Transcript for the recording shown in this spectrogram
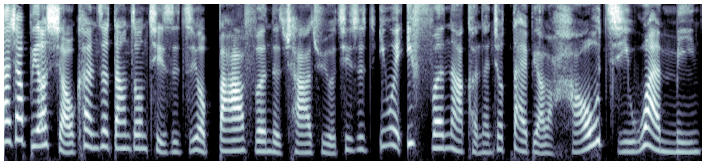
大家不要小看这当中，其实只有八分的差距哦。其实因为一分啊，可能就代表了好几万名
